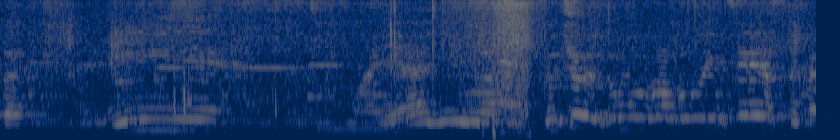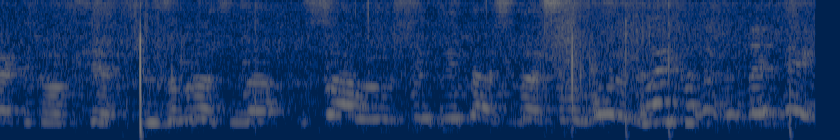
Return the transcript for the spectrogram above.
Полета. И моя вилла. Ну что, я думаю, вам было интересно, как это вообще забраться на самый высокий этаж нашего города. Сколько тут этажей?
